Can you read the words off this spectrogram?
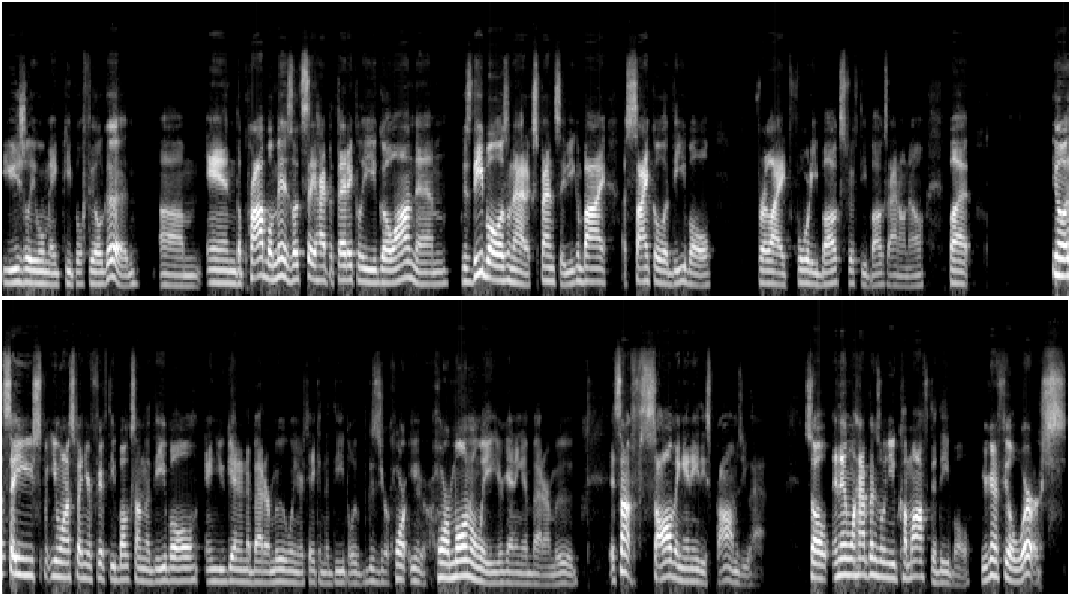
usually will make people feel good. Um, and the problem is, let's say hypothetically you go on them because D-bol isn't that expensive. You can buy a cycle of D-bol for like 40 bucks, 50 bucks. I don't know. But, you know, let's say you, sp- you want to spend your 50 bucks on the D-bol and you get in a better mood when you're taking the D-bol because you're, hor- you're hormonally, you're getting a better mood. It's not solving any of these problems you have. So, and then what happens when you come off the D-bol? You're going to feel worse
